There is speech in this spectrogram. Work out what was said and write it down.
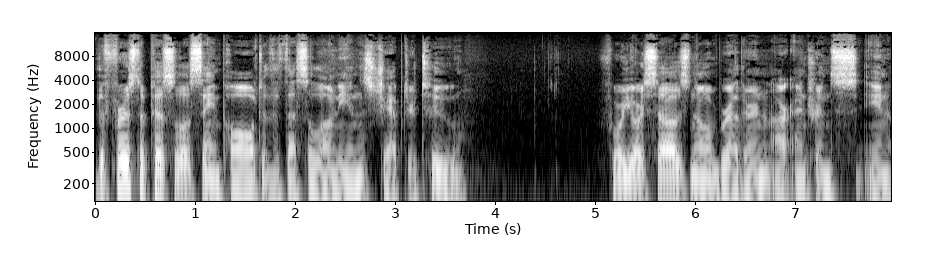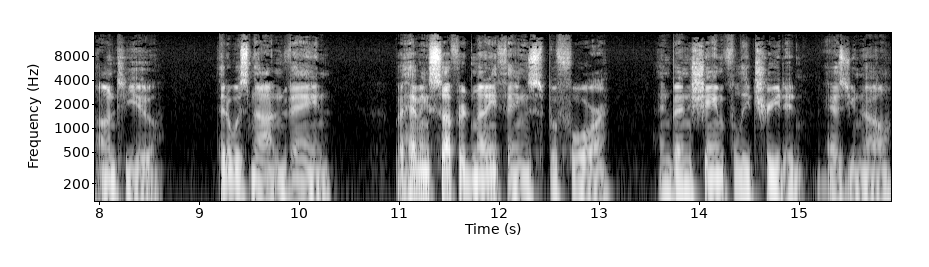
The first epistle of St. Paul to the Thessalonians, chapter 2. For yourselves know, brethren, our entrance in unto you, that it was not in vain. But having suffered many things before, and been shamefully treated, as you know,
